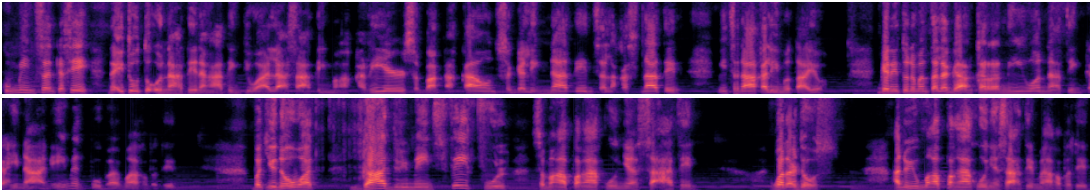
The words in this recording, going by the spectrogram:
kung minsan kasi na itutuon natin ang ating tiwala sa ating mga career, sa bank account, sa galing natin, sa lakas natin, minsan nakakalimot tayo. Ganito naman talaga ang karaniwan nating kahinaan. Amen po ba, mga kapatid? But you know what? God remains faithful sa mga pangako niya sa atin. What are those? Ano yung mga pangako niya sa atin, mga kapatid?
